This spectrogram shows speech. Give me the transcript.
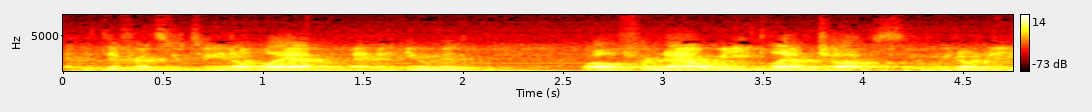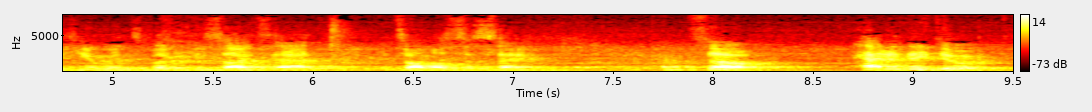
And the difference between a lamb and a human, well, for now we eat lamb chops and we don't eat humans, but besides that, it's almost the same. So, how did they do it?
